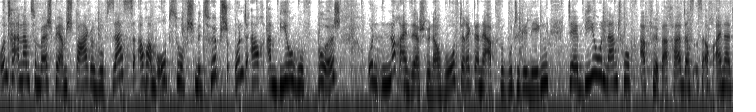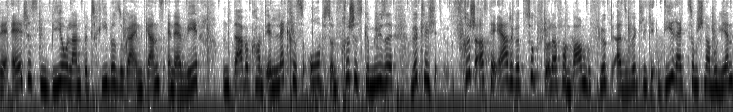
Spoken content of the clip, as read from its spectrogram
Unter anderem zum Beispiel am Spargelhof Sass, auch am Obsthof Schmitz-Hübsch und auch am Biohof Bursch. Und noch ein sehr schöner Hof, direkt an der Apfelroute gelegen, der Biolandhof Apfelbacher. Das ist auch einer der ältesten Biolandbetriebe, sogar in ganz NRW. Und da bekommt ihr leckeres Obst und frisches Gemüse, wirklich frisch aus der Erde gezupft oder vom Baum gepflückt, also wirklich direkt zum Schnabulieren.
